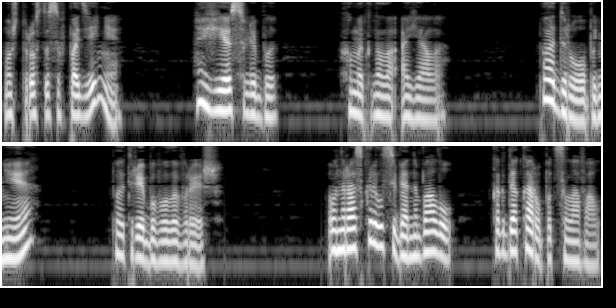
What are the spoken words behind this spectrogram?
Может, просто совпадение? Если бы, — хмыкнула Аяла. Подробнее, — потребовала Врэш. Он раскрыл себя на балу, когда Кару поцеловал.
